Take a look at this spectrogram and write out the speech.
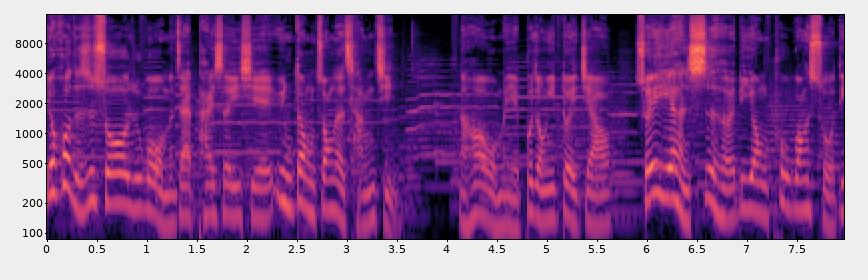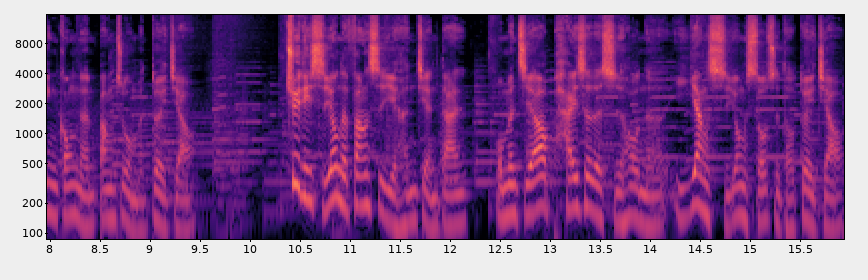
又或者是说，如果我们在拍摄一些运动中的场景，然后我们也不容易对焦，所以也很适合利用曝光锁定功能帮助我们对焦。具体使用的方式也很简单，我们只要拍摄的时候呢，一样使用手指头对焦。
